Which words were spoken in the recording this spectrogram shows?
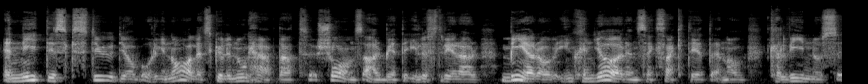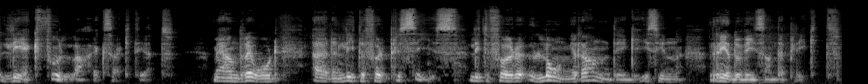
En nitisk studie av originalet skulle nog hävda att Seans arbete illustrerar mer av ingenjörens exakthet än av Calvinus lekfulla exakthet. Med andra ord är den lite för precis, lite för långrandig i sin redovisande plikt.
